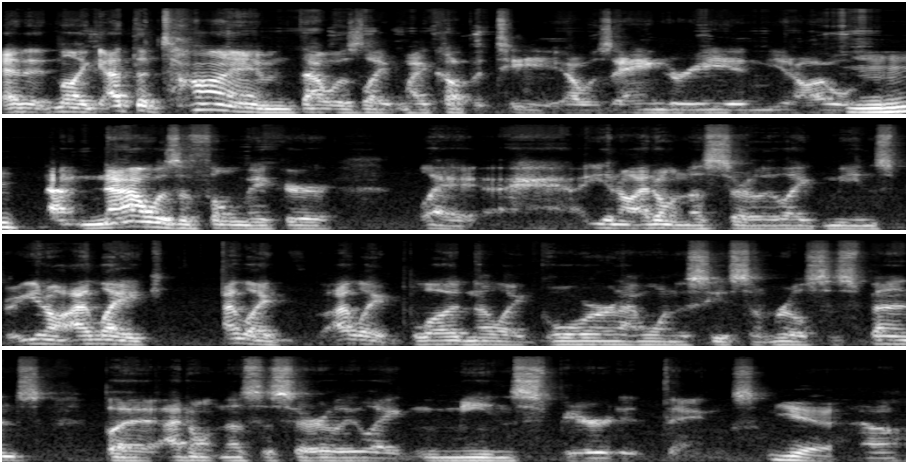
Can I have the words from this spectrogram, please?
And it, like at the time, that was like my cup of tea. I was angry, and you know, I, mm-hmm. now as a filmmaker, like you know, I don't necessarily like mean spirit. You know, I like I like I like blood and I like gore, and I want to see some real suspense but I don't necessarily like mean spirited things. Yeah. You know?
